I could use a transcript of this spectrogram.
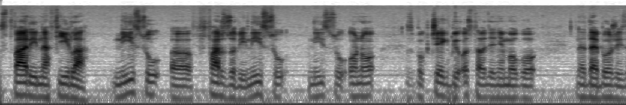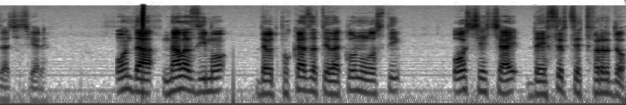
stvari na fila, nisu uh, farzovi, nisu, nisu ono zbog čeg bi ostavljanje mogo, ne daj Bože, izaći s vjere. Onda nalazimo da je od pokazatelja klonulosti osjećaj da je srce tvrdo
